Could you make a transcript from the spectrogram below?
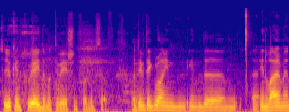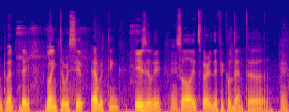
so you can create the motivation for themselves. But if they grow in in the um, uh, environment where they're going to receive everything easily, mm. so it's very difficult then to, mm.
